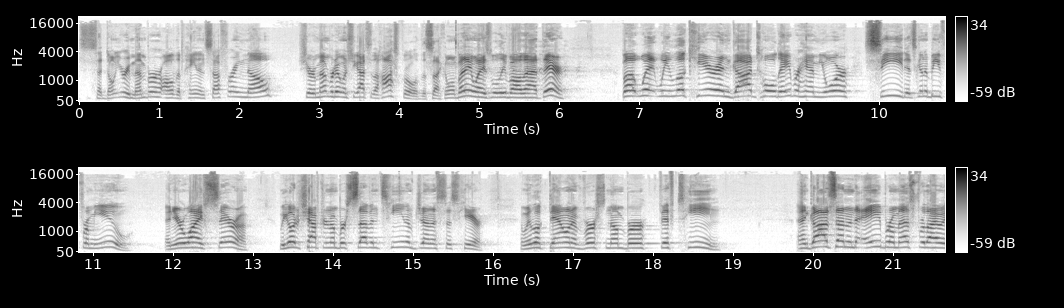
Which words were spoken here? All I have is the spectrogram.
said, Don't you remember all the pain and suffering? No. She remembered it when she got to the hospital with the second one. But, anyways, we'll leave all that there. But we look here, and God told Abraham, Your seed, is going to be from you and your wife Sarah. We go to chapter number 17 of Genesis here, and we look down at verse number 15. And God said unto Abram, As for, thy,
